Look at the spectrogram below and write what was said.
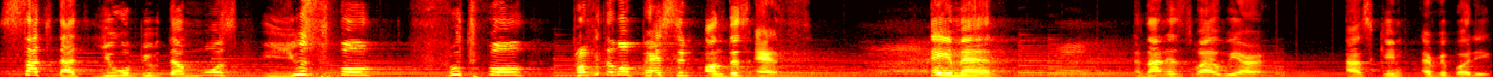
such that you will be the most useful, fruitful, profitable person on this earth. Amen. And that is why we are asking everybody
